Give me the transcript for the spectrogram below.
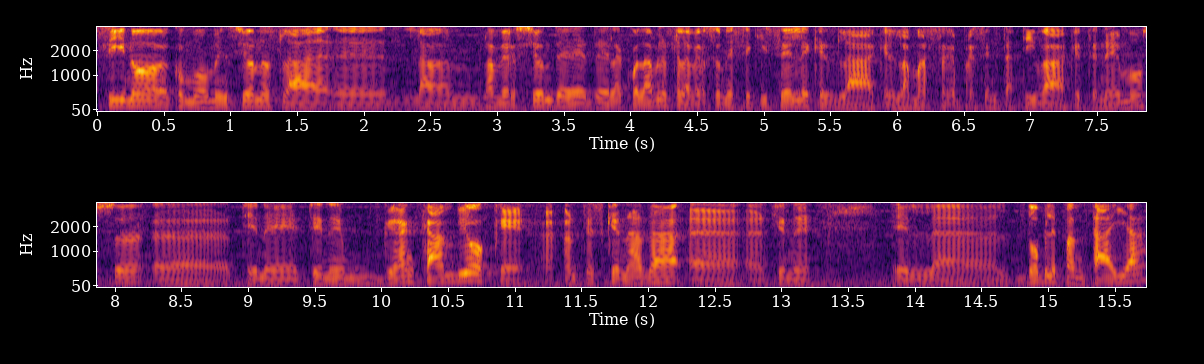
Sí, no, como mencionas, la, eh, la, versión de, de, la Colable es la versión SXL, que es la, que es la más representativa que tenemos. Eh, tiene, tiene un gran cambio que, antes que nada, eh, tiene el uh, doble pantalla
